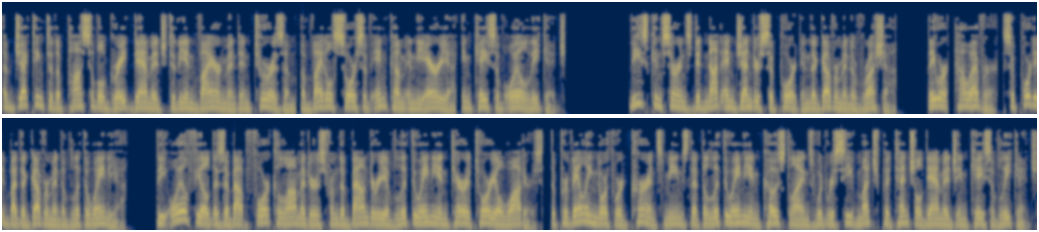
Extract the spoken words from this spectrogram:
objecting to the possible great damage to the environment and tourism a vital source of income in the area in case of oil leakage. These concerns did not engender support in the government of Russia. They were, however, supported by the government of Lithuania. The oilfield is about 4 km from the boundary of Lithuanian territorial waters. The prevailing northward currents means that the Lithuanian coastlines would receive much potential damage in case of leakage.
